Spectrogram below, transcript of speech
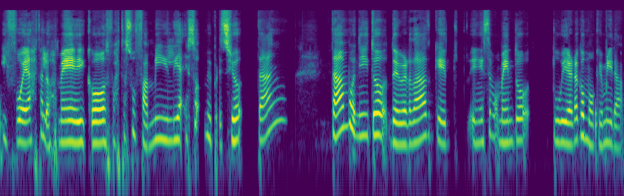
y fue hasta los médicos, fue hasta su familia. Eso me pareció tan, tan bonito, de verdad, que en ese momento tuviera como que, mira,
